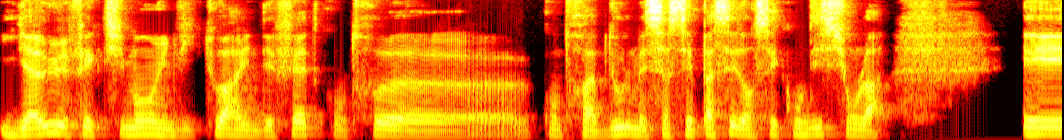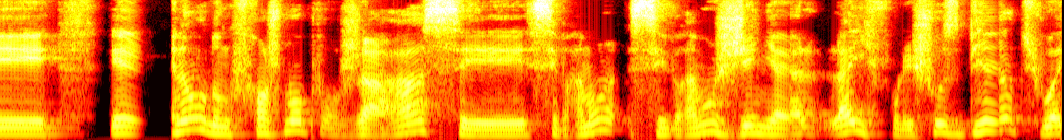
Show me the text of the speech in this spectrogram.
il y a eu effectivement une victoire, une défaite contre euh, contre Abdul, mais ça s'est passé dans ces conditions-là. Et, et non, donc franchement pour Jara, c'est c'est vraiment c'est vraiment génial. Là, ils font les choses bien, tu vois.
